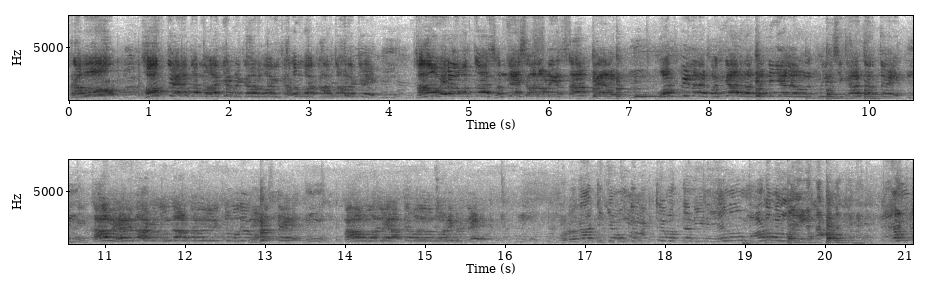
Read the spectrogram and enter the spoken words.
ಪ್ರಭು ಹೋಗ್ತೇನೆ ತಮ್ಮ ಆಜ್ಞೆ ಪ್ರಕಾರವಾಗಿ ಕದಂಬ ಕಾಂತಾರಕ್ಕೆ ತಾವು ಹೇಳುವಂತಹ ಸಂದೇಶವನ್ನು ಅವನಿಗೆ ಸಾರ್ತೇನೆ ಒಪ್ಪಿದರೆ ಬಂಗಾರದ ದಂಡಿಗೆಯಲ್ಲಿ ಅವರನ್ನು ಕುಳಿಸಿ ಕರೆತರ್ತೇನೆ ತಾವು ಹೇಳಿದಾಗ ಮುಂದಾಳದಲ್ಲಿ ನಿಂತು ಮದುವೆ ಮಾಡಿಸ್ತೇನೆ. ನಾವು ಮೊದಲೇ ಅತ್ತೆ ಮದುವೆ ನೋಡಿಬಿಡ್ತೇವೆ ಹುಡುಗಾಟಿಕೆ ಒಂದು ಬಿಟ್ಟರೆ ಮತ್ತೆ ನೀನು ಏನೂ ಮಾಡಬಲ್ಲ. ಎಂಬ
